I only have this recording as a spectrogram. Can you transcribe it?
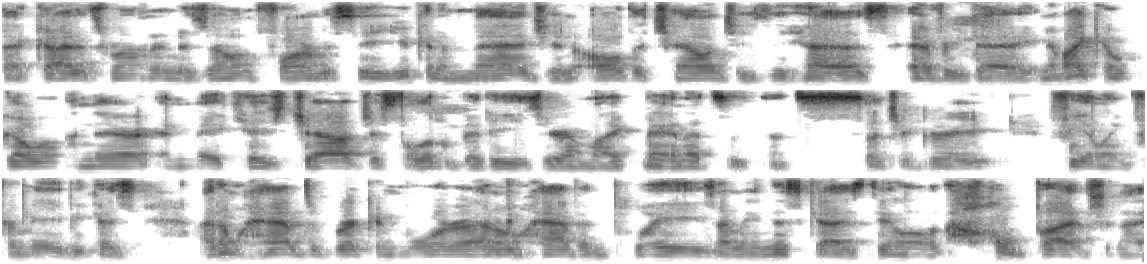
that guy that's running his own pharmacy. You can imagine all the challenges he has every day. And if I can go in there and make his job just a little bit easier, I'm like, man, that's that's such a great feeling for me because I don't have the brick and mortar. I don't have employees. I mean, this guy's dealing with a whole bunch, and I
